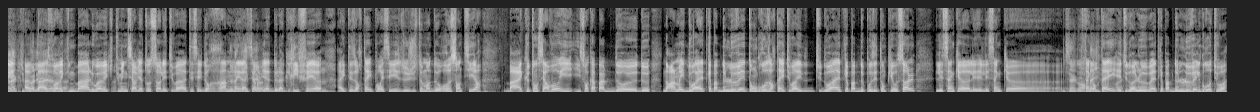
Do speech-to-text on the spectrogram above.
balle, là, que tu peux Ah, aller, bah, euh, soit avec une balle ou avec ouais. tu mets une serviette au sol et tu vas t'essayer de ramener la, gripper, ouais. serviette, de la griffer euh, Mm. avec tes orteils pour essayer de, justement de ressentir. Bah, que ton cerveau il, il soit capable de, de normalement il doit être capable de lever ton gros orteil tu vois tu dois être capable de poser ton pied au sol les cinq euh, les, les cinq, euh, Les cinq les cinq orteils, orteils ouais. et tu dois être capable de lever le gros tu vois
